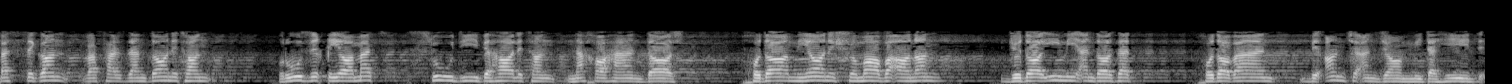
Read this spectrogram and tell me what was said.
بستگان و فرزندانتان روز قیامت سودی به حالتان نخواهند داشت. خدا میان شما و آنان جدایی می اندازد. خداوند به آنچه انجام می دهید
